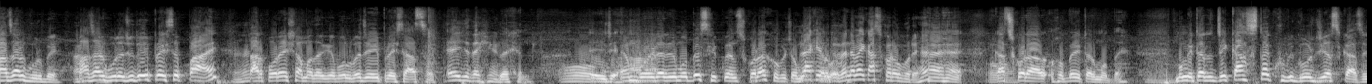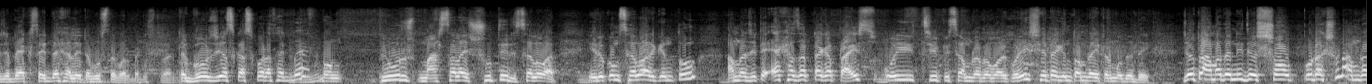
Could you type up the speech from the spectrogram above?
বাজার ঘুরবে। আচ্ছা। বাজার ঘুরে যদি এই প্রাইসে পায় তারপরে এসে আমাদেরকে বলবে যে এই প্রাইসে আছে। এই যে দেখেন। দেখেন। এই যে এমব্রয়ডারির মধ্যে সিকোয়েন্স করা খুবই চমৎকার ভাই? কাজ করার উপরে হ্যাঁ? হ্যাঁ হ্যাঁ। কাজ করা হবে এটার মধ্যে। এবং এটার যে কাজটা খুবই গর্জিয়াস কাজ এই যে ব্যাক সাইড দেখালে এটা বুঝতে পারবে। এটা গর্জিয়াস কাজ করা থাকবে এবং পিওর মার্শালাই সুতির সালোয়ার। এরকম সালোয়ার কিন্তু আমরা যেটা এক হাজার টাকা প্রাইস ওই থ্রি পিস আমরা ব্যবহার করি সেটা কিন্তু আমরা এটার মধ্যে দিই। যেহেতু আমাদের নিজের সব প্রোডাকশন আমরা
